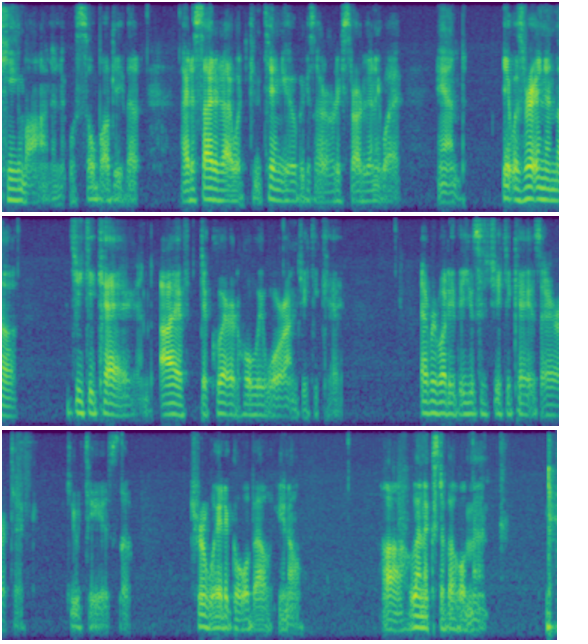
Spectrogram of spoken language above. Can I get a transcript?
Keymon, and it was so buggy that I decided I would continue because I'd already started anyway. And it was written in the GTK, and I have declared holy war on GTK. Everybody that uses GTK is a heretic. Qt is the true way to go about, you know, uh, Linux development.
